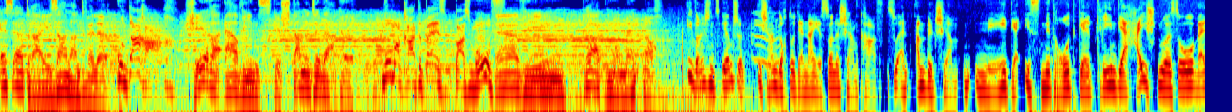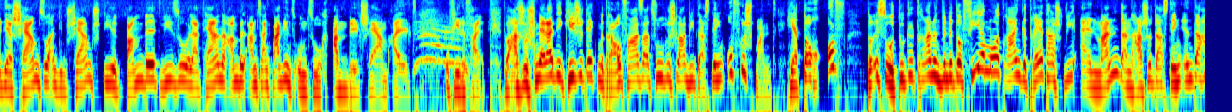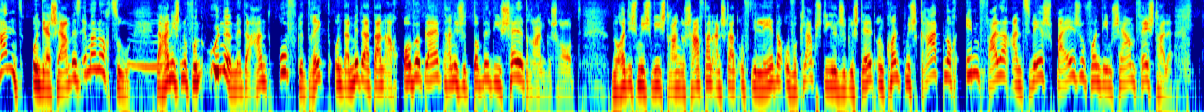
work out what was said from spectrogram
SR3 Saarlandwelle. Und Dachach, Scherer Erwins gestammelte Werke. wo wir gerade beißen, pass mal auf. Erwin, grad einen Moment noch. Iverichens Irmchen, ich han doch do der neue Sonnenschirm kauf. So ein Ampelschirm. Nee, der ist nicht rot-gelb-grün, der heischt nur so, weil der Schirm so an dem Schirmstiel bambelt wie so Laterne Ampel am St. Martins Umzug. Ampelschirm halt. Auf jeden Fall. Du hast schon schneller die Kischedeck mit Raufaser zugeschlagen, wie das Ding aufgespannt. Hier doch auf! Da ist so Dudel dran und wenn du da viermal dran gedreht hast wie ein Mann, dann hast du das Ding in der Hand. Und der Schirm ist immer noch zu. Da habe ich nur von unten mit der Hand aufgedrückt und damit er dann auch offen bleibt, habe ich doppelt die Shell dran geschraubt. Nur hatte ich mich, wie ich dran geschafft habe, anstatt auf die Leder auf ein Klappstielchen gestellt und konnte mich grad noch im Falle an zwei Speiche von dem Schirm festhalten.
